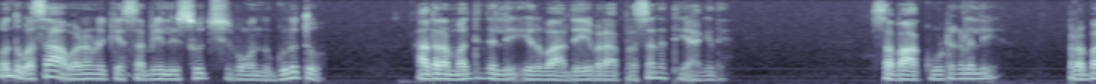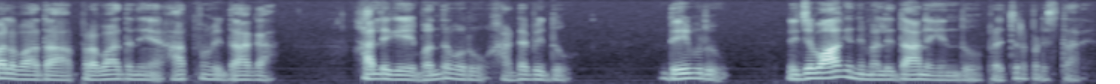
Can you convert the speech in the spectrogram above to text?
ಒಂದು ಹೊಸ ಒಡಂಬಡಿಕೆ ಸಭೆಯಲ್ಲಿ ಸೂಚಿಸುವ ಒಂದು ಗುರುತು ಅದರ ಮಧ್ಯದಲ್ಲಿ ಇರುವ ದೇವರ ಪ್ರಸನ್ನತೆಯಾಗಿದೆ. ಸಭಾಕೂಟಗಳಲ್ಲಿ ಪ್ರಬಲವಾದ ಪ್ರವಾದನೆಯ ಆತ್ಮವಿದ್ದಾಗ ಅಲ್ಲಿಗೆ ಬಂದವರು ಅಡ್ಡಬಿದ್ದು ದೇವರು ನಿಜವಾಗಿ ನಿಮ್ಮಲ್ಲಿದ್ದಾನೆ ಎಂದು ಪ್ರಚುರಪಡಿಸ್ತಾರೆ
